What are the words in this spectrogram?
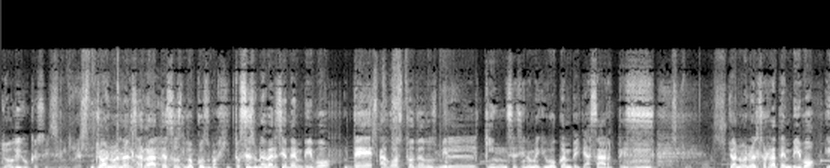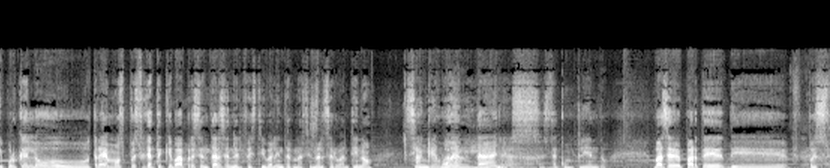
Yo digo que sí. Joan Manuel Serrat, esos locos bajitos. Es una versión en vivo de agosto de 2015, si no me equivoco, en Bellas Artes. Joan Manuel Serrat en vivo. ¿Y por qué lo traemos? Pues fíjate que va a presentarse en el Festival Internacional Cervantino. 50 Ah, años está cumpliendo. Va a ser parte de pues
